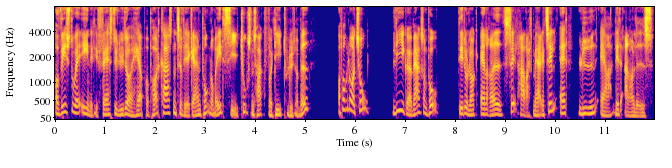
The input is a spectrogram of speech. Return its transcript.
Og hvis du er en af de faste lyttere her på podcasten, så vil jeg gerne punkt nummer et sige tusind tak, fordi du lytter med. Og punkt nummer to, lige gør opmærksom på, det du nok allerede selv har lagt mærke til, at lyden er lidt anderledes.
